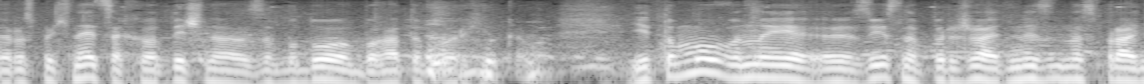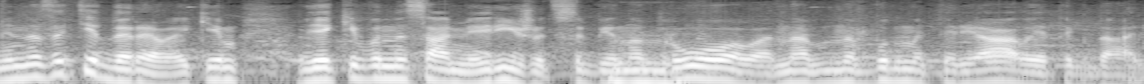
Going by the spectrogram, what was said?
розпочнеться хаотична забудова багатоповерхівками. І тому вони, звісно, переживають не насправді не за ті дерева, які, які вони самі ріжуть собі на дрова, на, на будматеріали і так далі.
